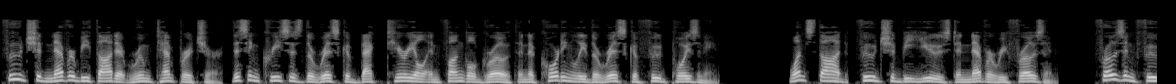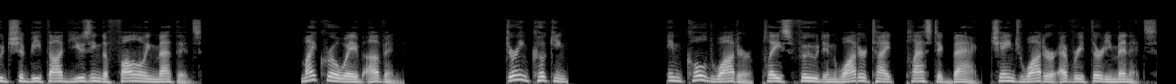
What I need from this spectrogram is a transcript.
Food should never be thawed at room temperature. This increases the risk of bacterial and fungal growth and accordingly the risk of food poisoning. Once thawed, food should be used and never refrozen. Frozen food should be thawed using the following methods. Microwave oven. During cooking, in cold water, place food in watertight plastic bag. Change water every 30 minutes.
